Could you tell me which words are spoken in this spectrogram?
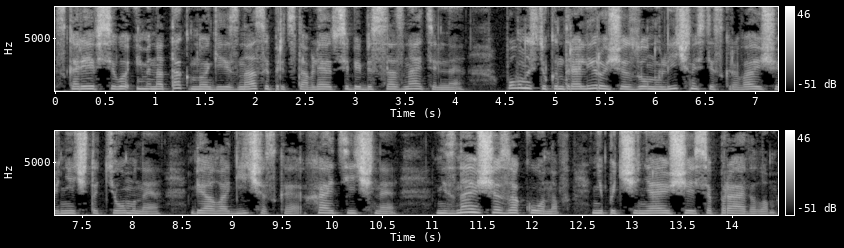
Скорее всего, именно так многие из нас и представляют себе бессознательное, полностью контролирующее зону личности, скрывающую нечто темное, биологическое, хаотичное – не знающая законов, не подчиняющаяся правилам.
